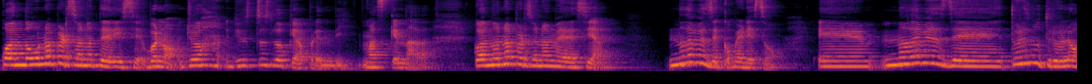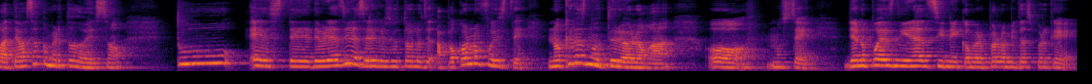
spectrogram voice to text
cuando una persona te dice, bueno, yo, yo esto es lo que aprendí, más que nada. Cuando una persona me decía, no debes de comer eso, eh, no debes de, tú eres nutrióloga, te vas a comer todo eso, tú este, deberías ir a hacer ejercicio todos los días, ¿a poco no fuiste? ¿No que eres nutrióloga? O no sé, ya no puedes ni ir al cine y comer palomitas porque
